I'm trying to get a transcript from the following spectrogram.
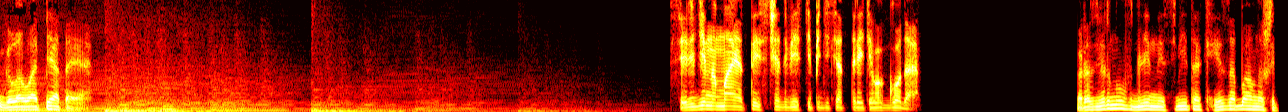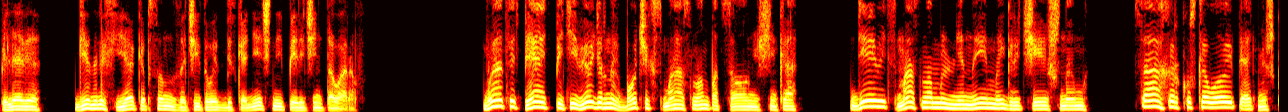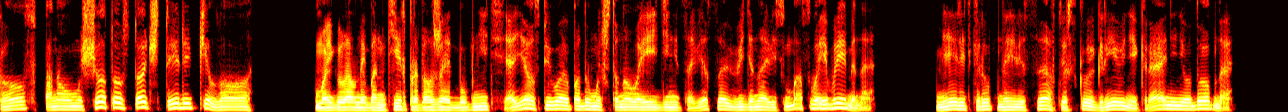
Глава пятая. Середина мая 1253 года. Развернув длинный свиток и забавно шепелявя, Генрих Якобсон зачитывает бесконечный перечень товаров. «Двадцать пять пятиведерных бочек с маслом подсолнечника, девять с маслом льняным и гречишным, Сахар кусковой — пять мешков, по новому счету — сто четыре кило». Мой главный банкир продолжает бубнить, а я успеваю подумать, что новая единица веса введена весьма своевременно. Мерить крупные веса в Тверской гривне крайне неудобно.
